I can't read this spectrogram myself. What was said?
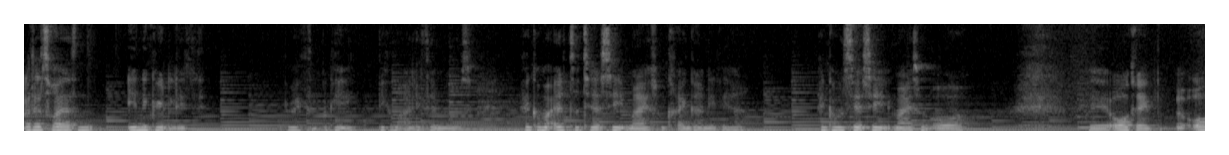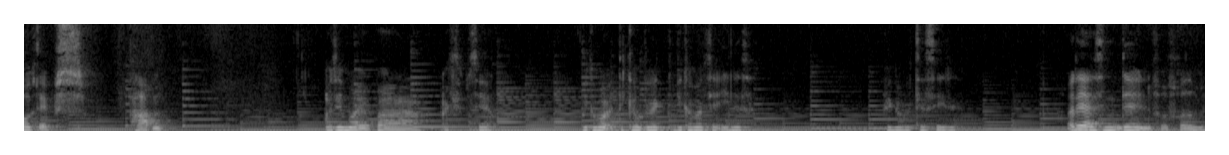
Og der tror jeg sådan endegyldigt, okay, vi kommer aldrig til at mødes. Han kommer altid til at se mig som krænkeren i det her. Han kommer til at se mig som over, øh, overgreb, overgrebsparten. Og det må jeg bare acceptere. Vi kommer, det kommer, vi kommer ikke til at enes. Han kommer ikke til at se det. Og det er sådan, det har jeg fået fred med.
